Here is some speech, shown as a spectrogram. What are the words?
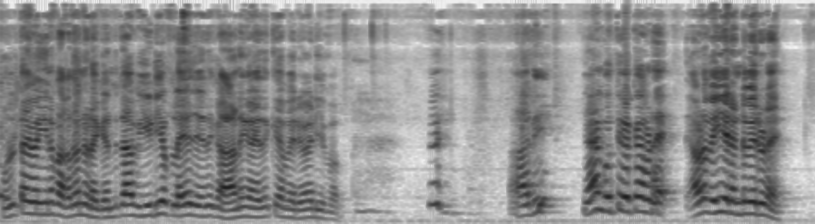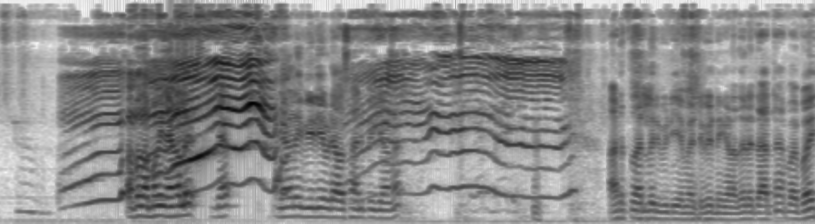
ഫുൾ ടൈം ഇങ്ങനെ പറഞ്ഞോണ്ട് എന്നിട്ട് ആ വീഡിയോ പ്ലേ ചെയ്ത് കാണുക. ഇതൊക്കെയാ പരിപാടി ഇപ്പം. ആദി ഞാൻ കുത്തി വെക്കാം അവിടെ. അവിടെ വെയ്യ രണ്ടുപേരുടെ അപ്പൊ നമുക്ക് ഞങ്ങൾ ഞങ്ങൾ ഈ വീഡിയോ ഇവിടെ അവസാനിപ്പിക്കുകയാണ്. അടുത്ത നല്ലൊരു വീഡിയോ ആയിട്ട് വീണ്ടും കാണാം. അതുവരെ ടാറ്റ ബൈ ബൈ.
